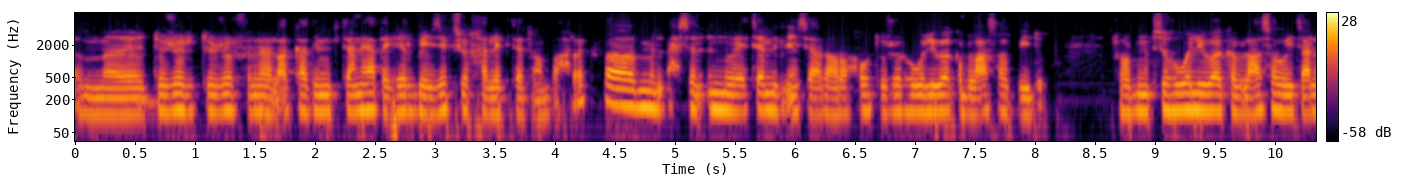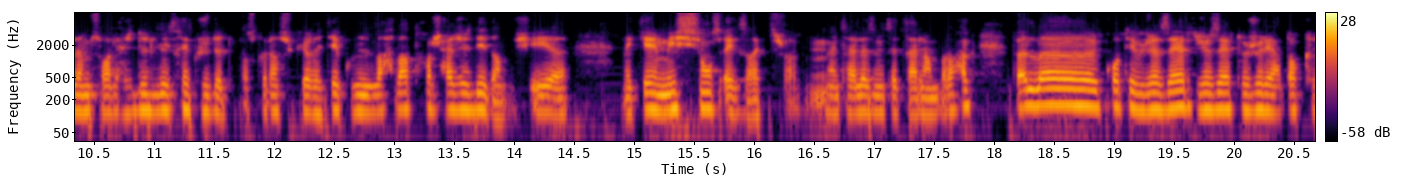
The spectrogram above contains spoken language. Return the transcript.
اما toujours toujours في ال académique تاعنا يعطيك غير basics ويخليك تفهم بحرك. فمن الأحسن إنه يعتمد الإنسان على روحه toujours هو اللي يواكب العصر بيدو. شعور بنفسه هو اللي يواكب العصر ويتعلم صوالح جدد les techniques جدد parce que la sécurité كل لحظة تخرج حاجة جديدة ماشي ما كاين science exacte شغل معناتها لازم تتعلم بروحك. فال côté في الجزائر الجزائر toujours يعطوك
